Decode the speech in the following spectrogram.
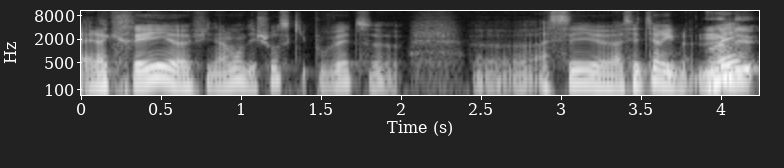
elle a créé finalement des choses qui pouvaient être assez, assez terribles. mais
